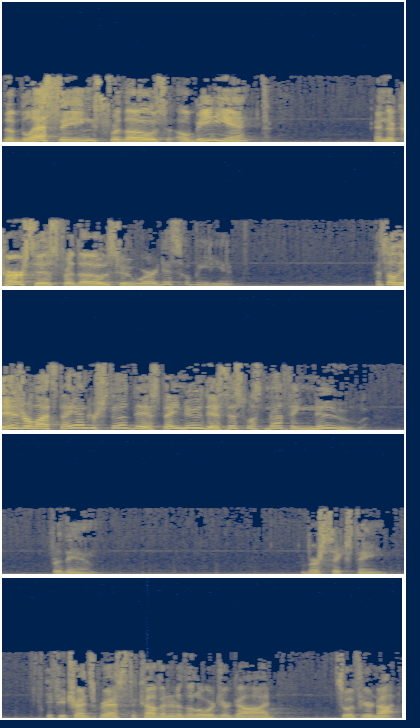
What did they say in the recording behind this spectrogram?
the blessings for those obedient and the curses for those who were disobedient. And so the Israelites, they understood this. They knew this. This was nothing new for them. Verse 16 If you transgress the covenant of the Lord your God, so if you're not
